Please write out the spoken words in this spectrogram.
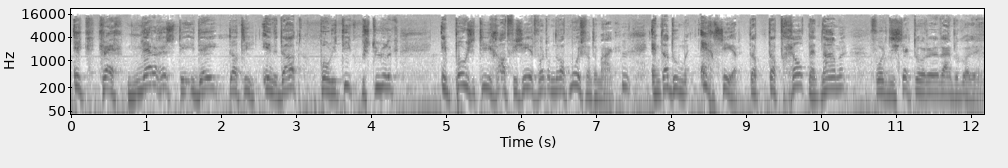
Ik krijg nergens het idee dat hij inderdaad politiek, bestuurlijk... in positief geadviseerd wordt om er wat moois van te maken. En dat doet me echt zeer. Dat, dat geldt met name voor die sector eh, ruimtelijke ordening.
